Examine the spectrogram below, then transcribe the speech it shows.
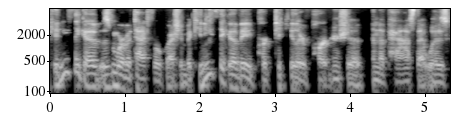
Can you think of this is more of a tactical question, but can you think of a particular partnership in the past that was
